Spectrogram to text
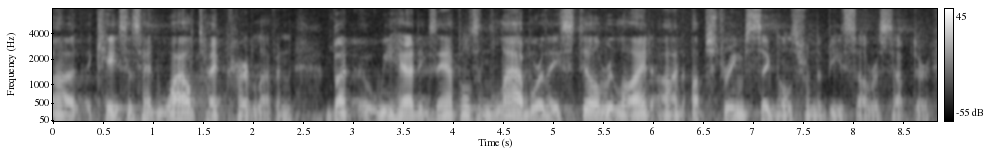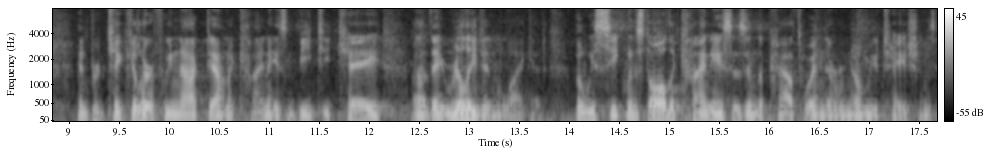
uh, cases had wild type CARD11, but we had examples in the lab where they still relied on upstream signals from the B cell receptor. In particular, if we knocked down a kinase BTK, uh, they really didn't like it. But we sequenced all the kinases in the pathway and there were no mutations.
